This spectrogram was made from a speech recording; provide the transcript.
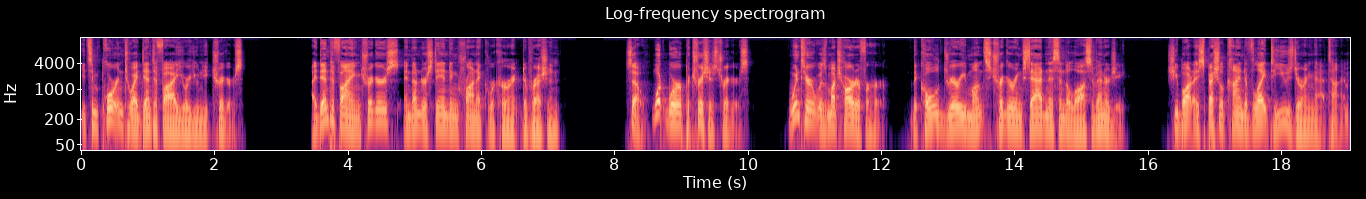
it's important to identify your unique triggers. Identifying triggers and understanding chronic recurrent depression. So, what were Patricia's triggers? Winter was much harder for her, the cold, dreary months triggering sadness and a loss of energy. She bought a special kind of light to use during that time.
